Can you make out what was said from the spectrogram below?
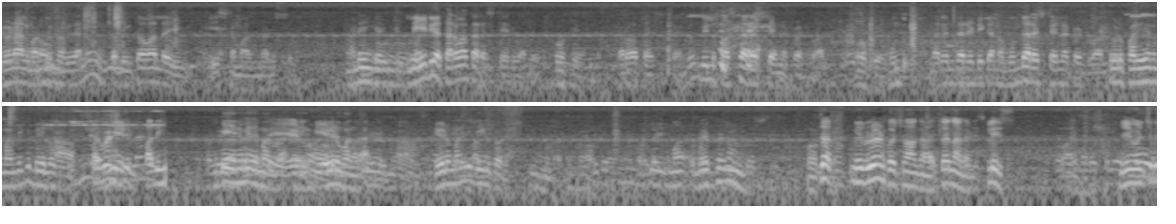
ఇరవై నాలుగు మంది ఉన్నారు. కానీ ఇంకా మిగతా వాళ్ళు వేసిన మాకు నడుస్తుంది. అంటే ఇంకా లేట్గా తర్వాత అరెస్ట్ అయ్యారు వాళ్ళు. ఓకే. తర్వాత అరెస్ట్ అయ్యారు వీళ్ళు ఫస్ట్ అరెస్ట్ అయినటువంటి వాళ్ళు. ఓకే. ముందు నరేందర్ రెడ్డి కన్నా ముందు అరెస్ట్ అయినటువంటి వాళ్ళు. ఇప్పుడు పదిహేను మందికి బెయిల్ పదిహేను ఇంకా ఎనిమిది మంది. ఏడు మంది. ఏడు మంది దీంతో సార్ మీరు కొంచెం ఆగండి. ఎట్లా ఆగండి. ప్లీజ్ మీ గురించి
